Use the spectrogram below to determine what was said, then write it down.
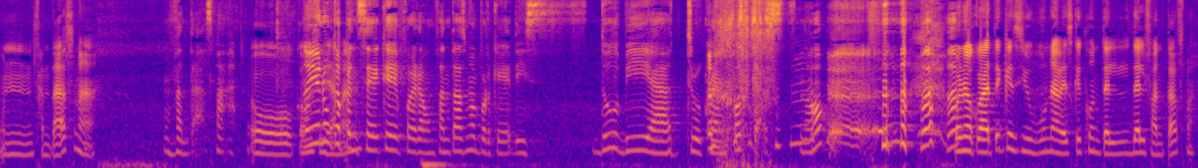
un fantasma. Un fantasma. O, ¿cómo No, yo nunca llaman? pensé que fuera un fantasma porque this do be a true crime podcast, ¿no? Bueno, acuérdate que sí hubo una vez que conté el del fantasma.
